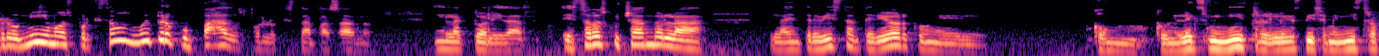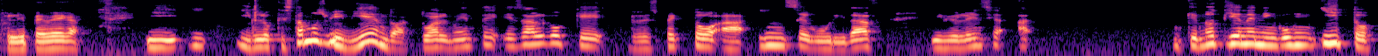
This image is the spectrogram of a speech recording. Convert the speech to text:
reunimos porque estamos muy preocupados por lo que está pasando en la actualidad. Estaba escuchando la entrevista anterior con el con, el ex ministro, el ex viceministro Felipe Vega. Y, lo que estamos viviendo actualmente es algo que respecto a inseguridad y violencia, que no tiene ningún hito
